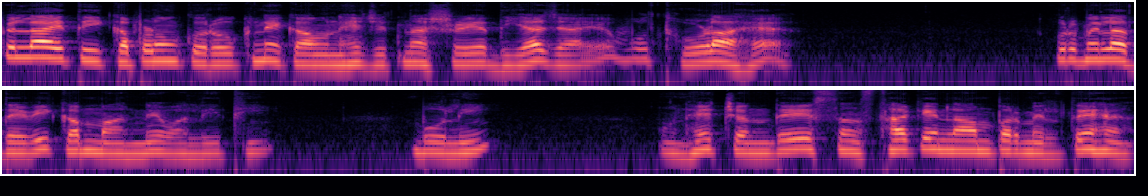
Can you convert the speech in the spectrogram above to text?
फिलायती कपड़ों को रोकने का उन्हें जितना श्रेय दिया जाए, वो थोड़ा है। उर्मिला देवी कम मानने वाली थी। बोली, उन्हें चंदे इस संस्था के नाम पर मिलते हैं।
